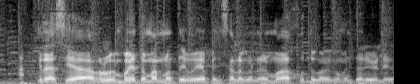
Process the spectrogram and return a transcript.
Gracias, Rubén. Voy a tomar nota y voy a pensarlo con la almohada junto con el comentario de Leo.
